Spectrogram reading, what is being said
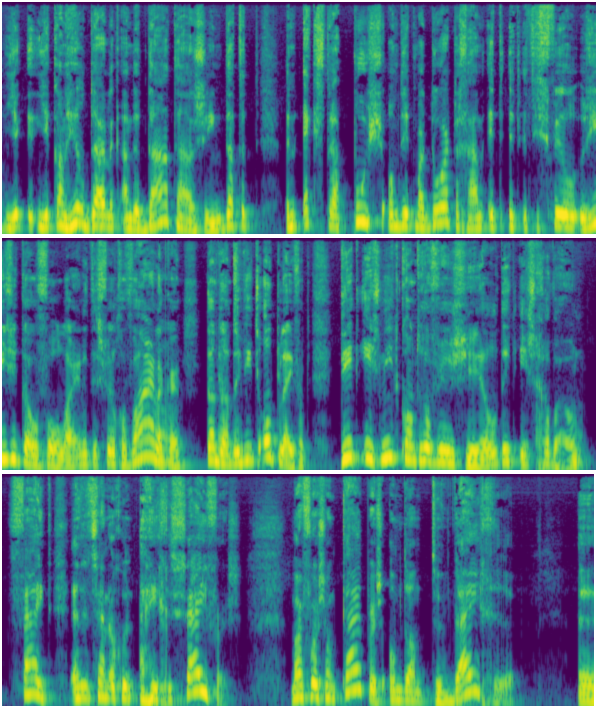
je, je kan heel duidelijk aan de data zien dat het een extra push om dit maar door te gaan. Het, het, het is veel risicovoller en het is veel gevaarlijker dan dat het iets oplevert. Dit is niet controversieel, dit is gewoon feit. En het zijn ook hun eigen cijfers. Maar voor zo'n Kuipers om dan te weigeren eh,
